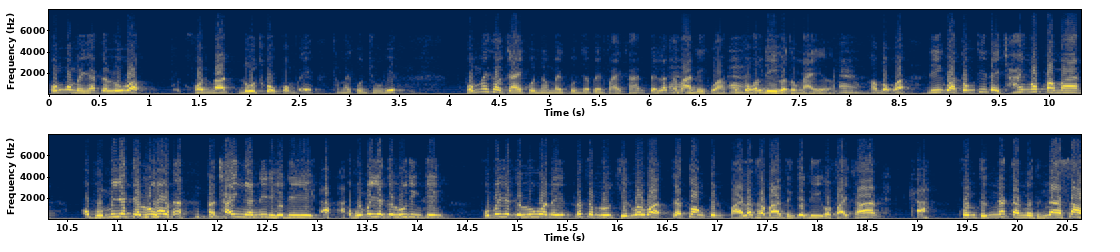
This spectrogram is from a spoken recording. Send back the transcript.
ผมก็ไม่อยากจะรู้ว่าคนมาดูถูกผม เอ๊ะทำไมคุณชูวิทย์ผมไม่เข้าใจคุณทำไมคุณจะเป็นฝ่ายค้านเป็นรัฐบาลดีกว่าอ่าผมบอกว่าดีกว่าตรงไหนเหรออ่าเขาบอกว่าดีกว่าตรงที่ได้ใช้งบประมาณอ๋อผมไม่อยากจะรู้นะถ้าใช้เงินนี่ดีก็ดีอ๋อผมไม่อยากจะรู้จริง ๆ ผมไม่อยากจะรู้ว่าในรัฐธรรมนูญเขียนไว้ว่าจะต้องเป็นฝ่ายรัฐบาลถึงจะดีกว่าฝ่ายค้านค่ะคนถึงนักการเมืองถึงหน้าเศร้า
